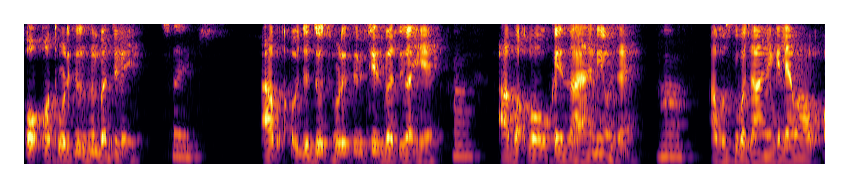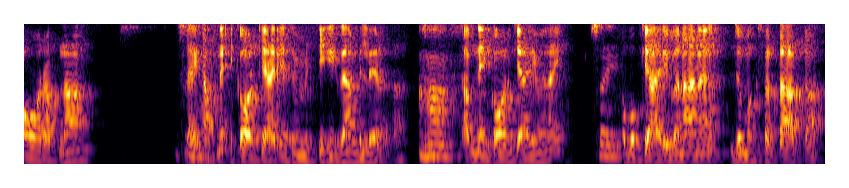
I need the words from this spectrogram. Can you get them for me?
اور تھوڑی سی اس میں بچ گئی۔ صحیح۔ آپ جو تھوڑی سی چیز بچ گئی ہے ہاں۔ آپ وہ کہیں ضائع نہیں ہو جائے۔ ہاں۔ آپ اس کو بچانے کے لیے آپ اور اپنا لائک آپ نے ایک اور کیاری ایسے مٹی کی ایگزامپل دے رہا تھا۔ آپ نے ایک اور کیاری بنائی۔ اب وہ کیاری بنانا جو مقصد تھا آپ کا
